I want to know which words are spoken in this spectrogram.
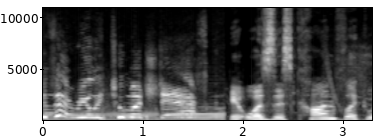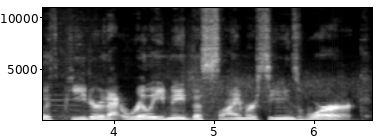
Is that really too much to ask? It was this conflict with Peter that really made the Slimer scenes work.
